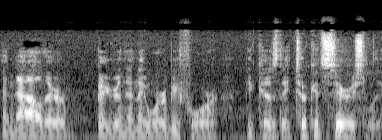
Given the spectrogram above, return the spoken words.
and now they're bigger than they were before because they took it seriously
